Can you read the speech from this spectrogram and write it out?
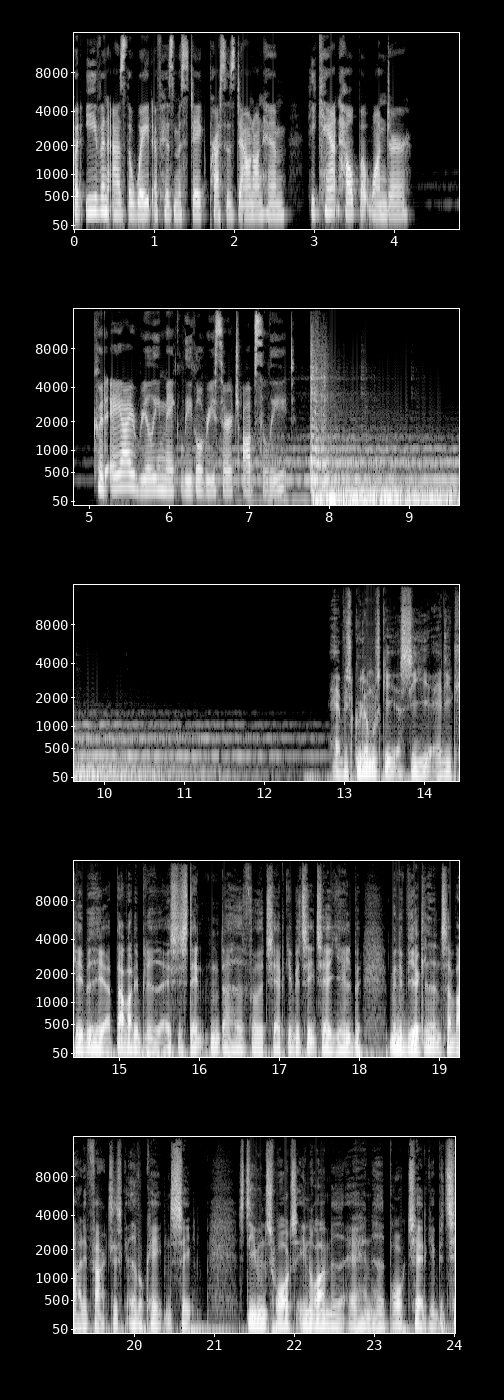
But even as the weight of his mistake presses down on him, he can't help but wonder could AI really make legal research obsolete? Ja, vi skylder måske at sige, at i klippet her, der var det blevet assistenten, der havde fået ChatGPT til at hjælpe, men i virkeligheden så var det faktisk advokaten selv. Steven Schwartz indrømmede, at han havde brugt ChatGPT,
